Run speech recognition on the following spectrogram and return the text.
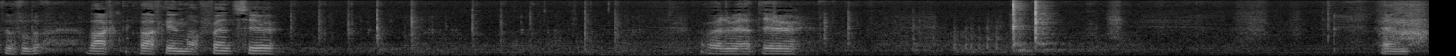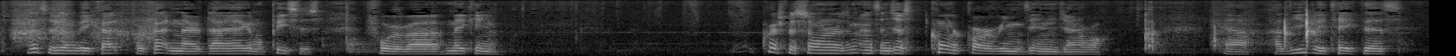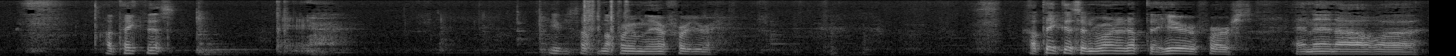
I'll just lock, lock in my fence here. right about there. And this is going to be cut for cutting our diagonal pieces for uh, making Christmas ornaments and just corner carvings in general. Now, I'll usually take this, I'll take this, give yourself enough room there for your I'll take this and run it up to here first and then I'll uh,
